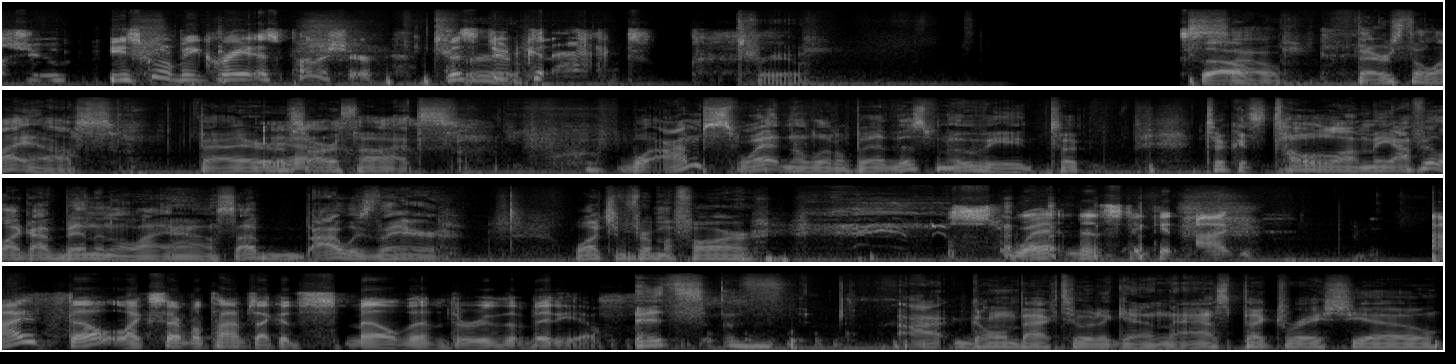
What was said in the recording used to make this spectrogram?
tells you he's going to be great as Punisher. This dude can act. True. So- So, there's the lighthouse. There's Yeah. our thoughts. Well, I'm sweating a little bit. This movie took took its toll on me. I feel like I've been in a lighthouse. I I was there, watching from afar. Sweating and stinking. I I felt like several times I could smell them through the video. It's I, going back to it again. The aspect ratio,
